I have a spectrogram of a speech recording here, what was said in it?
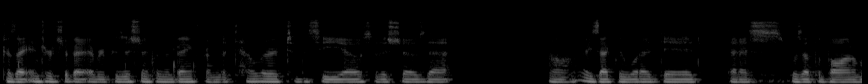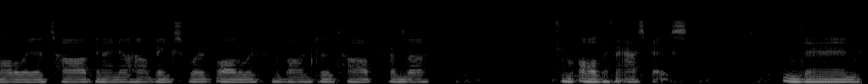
because um, I internship at every position from the bank, from the teller to the CEO. So this shows that um, exactly what I did, that I was at the bottom all the way to the top, and I know how banks work all the way from the bottom to the top, from the from all different aspects. And then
